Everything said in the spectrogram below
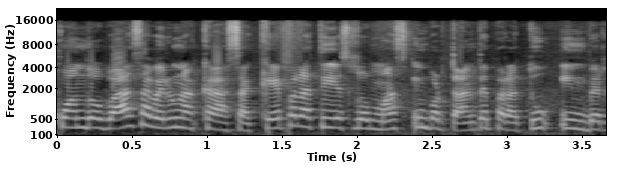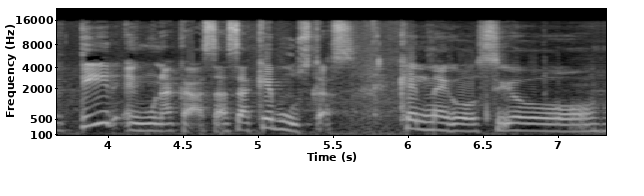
cuando vas a ver una casa, ¿qué para ti es lo más importante para tú invertir en una casa? O sea, ¿qué buscas? Que el negocio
